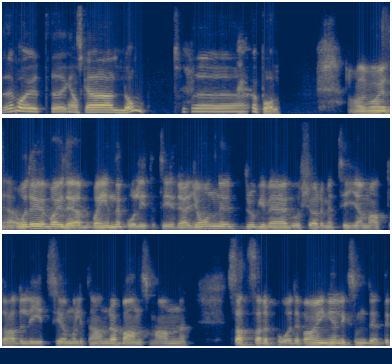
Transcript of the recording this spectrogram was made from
det var ju ett ganska långt eh, uppehåll. Ja, det var ju det. Och det var ju det jag var inne på lite tidigare. Johnny drog iväg och körde med Tiamat och hade Litium och lite andra band som han satsade på. Det var ingen liksom, det, det,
